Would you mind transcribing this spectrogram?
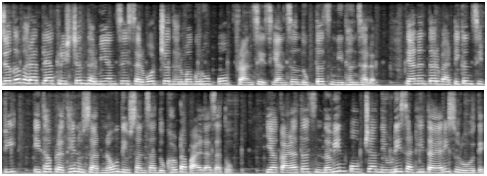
जगभरातल्या ख्रिश्चन धर्मियांचे सर्वोच्च धर्मगुरू पोप फ्रान्सिस यांचं नुकतंच निधन झालं. त्यानंतर व्हॅटिकन सिटी इथं प्रथेनुसार नऊ दिवसांचा दुखवटा पाळला जातो. या काळातच नवीन पोपच्या निवडीसाठी तयारी सुरू होते.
